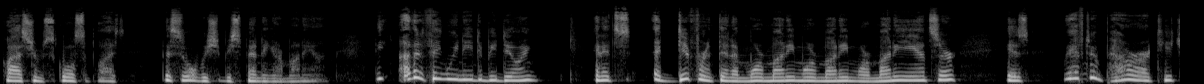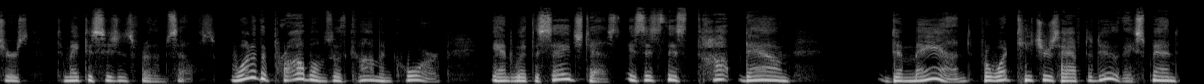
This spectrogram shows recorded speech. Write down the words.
classroom school supplies. This is what we should be spending our money on. The other thing we need to be doing, and it's a different than a more money, more money, more money answer, is we have to empower our teachers to make decisions for themselves. One of the problems with Common Core and with the SAGE test is it's this top down demand for what teachers have to do. They spend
